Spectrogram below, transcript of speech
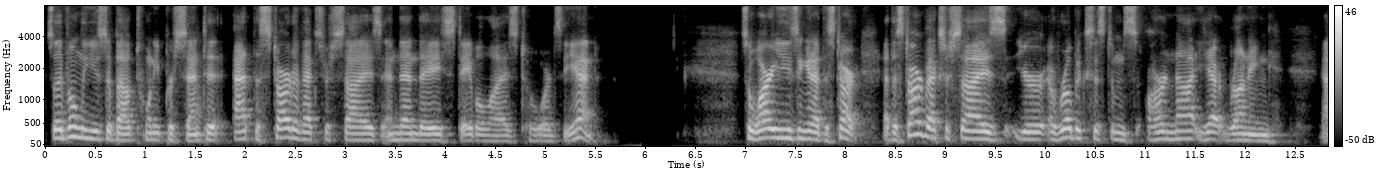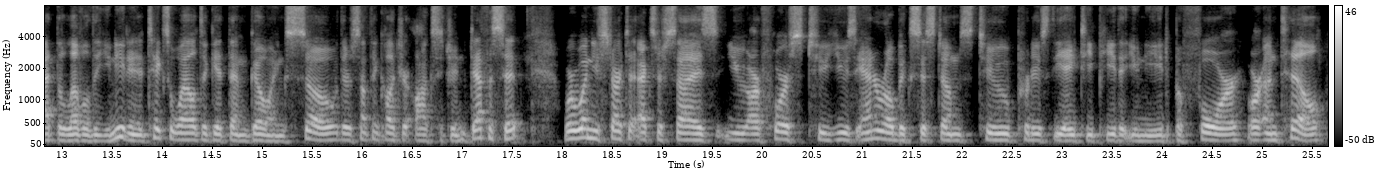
So they've only used about 20% at the start of exercise, and then they stabilize towards the end. So why are you using it at the start? At the start of exercise, your aerobic systems are not yet running at the level that you need, and it takes a while to get them going. So there's something called your oxygen deficit, where when you start to exercise, you are forced to use anaerobic systems to produce the ATP that you need before or until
